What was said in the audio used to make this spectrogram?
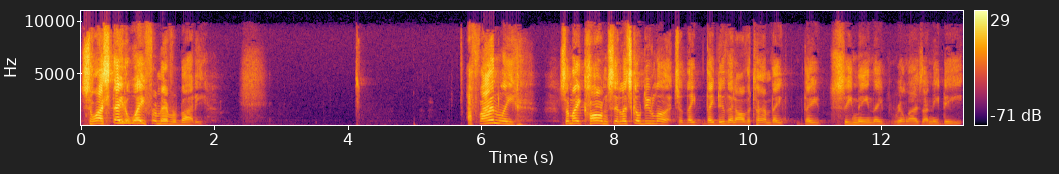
So I stayed away from everybody. I finally, somebody called and said, let's go do lunch. And they, they do that all the time. They, they see me and they realize I need to eat.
